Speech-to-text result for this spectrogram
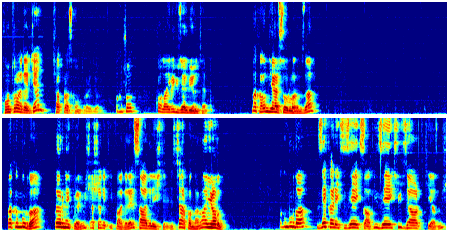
Kontrol ederken çapraz kontrol ediyorum. Bakın çok kolay ve güzel bir yöntem. Bakalım diğer sorularımıza. Bakın burada örnek vermiş. Aşağıdaki ifadeleri sadeleştiriniz. Çarpanlarını ayıralım. Bakın burada z kare eksi z eksi 6 z eksi 3 z artı 2 yazmış.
